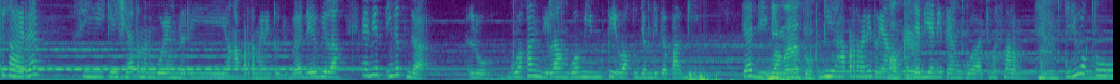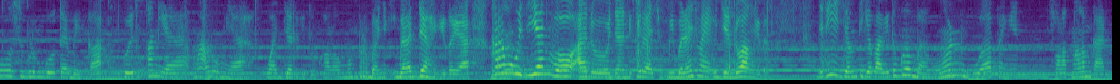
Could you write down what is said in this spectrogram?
Terus akhirnya si Keisha teman gue yang dari yang apartemen itu juga dia bilang, "Eh, Nit, inget nggak lu? Gua kan bilang gue mimpi waktu jam 3 pagi." Jadi Di mana tuh? Di apartemen itu yang Oke. kejadian itu yang gue cuma semalam. Hmm. Jadi waktu sebelum gue TBK, gue itu kan ya maklum ya wajar gitu kalau memperbanyak ibadah gitu ya. Karena mau ujian, Bo. Aduh, jangan ditiru ya. Cuma ibadahnya cuma ujian doang gitu. Jadi jam 3 pagi itu gue bangun, gue pengen sholat malam kan.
